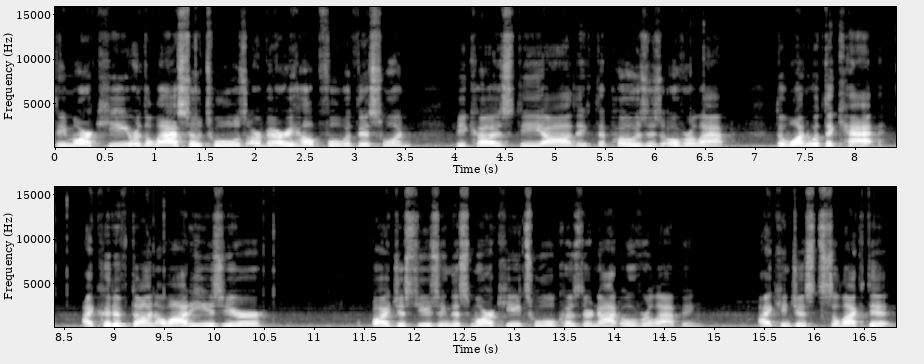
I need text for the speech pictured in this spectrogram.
the marquee or the lasso tools are very helpful with this one because the, uh, the, the poses overlap. The one with the cat, I could have done a lot easier by just using this marquee tool because they're not overlapping. I can just select it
